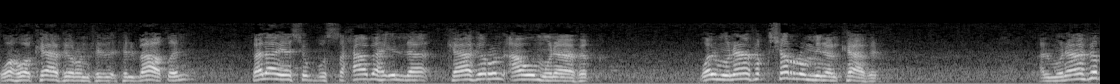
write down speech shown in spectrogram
وهو كافر في الباطن فلا يسب الصحابة إلا كافر أو منافق. والمنافق شر من الكافر. المنافق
